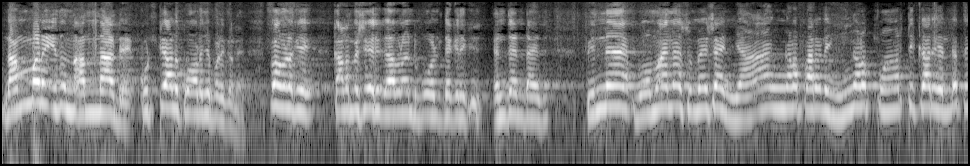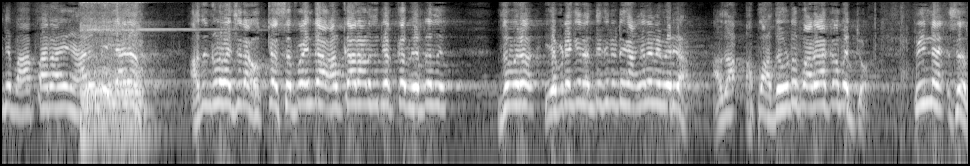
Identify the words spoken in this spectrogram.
നമ്മൾ ഇത് നന്നാണ്ട് കുട്ടികൾ കോളേജിൽ പഠിക്കണേ. ഇപ്പൊ നമ്മൾക്ക് കളമശ്ശേരി ഗവൺമെന്റ് പോളിടെക്നിക്ക് എന്തുണ്ടായത്? പിന്നെ ബഹുമാന സുമേഷ ഞാൻ നിങ്ങളെ പറയണേ നിങ്ങളെ പാർട്ടിക്കാർ എല്ലാത്തിന്റെ വാപ്പാരായ ഞാനും ഞാനാണ് അത് നിങ്ങൾ വെച്ചാൽ ഒക്കെ എസ് എഫ് ആൾക്കാരാണ് ഇതിലൊക്കെ വരുന്നത്. ഇതുപോലെ എവിടെയെങ്കിലും എന്തെങ്കിലും ഉണ്ടെങ്കിൽ അങ്ങനെ വരിക. അത് അപ്പൊ അതുകൊണ്ട് പറയാക്കാൻ പറ്റുമോ? പിന്നെ സർ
